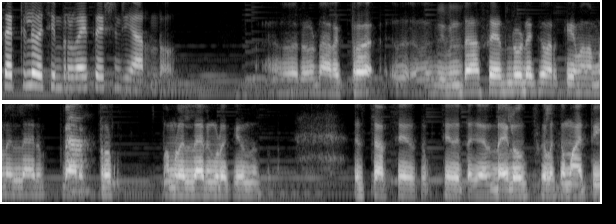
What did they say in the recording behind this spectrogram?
സെറ്റിൽ വെച്ച് ഇംപ്രവൈസേഷൻ ചെയ്യാറുണ്ടോ? ഓരോ ഡയറക്ടർ വിപിൻ ദാസേട്ടന്റെ കൂടെ ഒക്കെ വർക്ക് ചെയ്യുമ്പോൾ നമ്മളെല്ലാരും ഡയറക്ടറും നമ്മളെല്ലാരും കൂടെ ഒക്കെ ചർച്ച ചെയ്തിട്ട് ചെയ്തിട്ടൊക്കെ ഡയലോഗ്സുകളൊക്കെ മാറ്റി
